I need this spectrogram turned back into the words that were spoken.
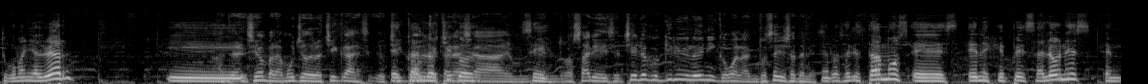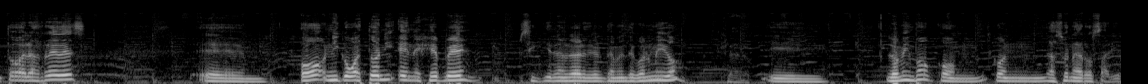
Tucumán y Alvear y... Atención para muchos de los chicas, los chicos Están que los están chicos, allá en, sí. en Rosario dicen, che, loco, quiero ir a lo de Nico. Bueno, en Rosario ya tenés. En Rosario estamos, es NGP Salones en todas las redes. eh, o Nico Bastoni, NGP, si quieren hablar directamente conmigo. Claro. Y lo mismo con, con la zona de Rosario.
